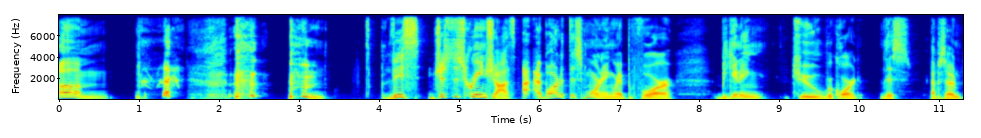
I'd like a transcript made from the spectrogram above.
um this just the screenshots I, I bought it this morning right before beginning to record this episode.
